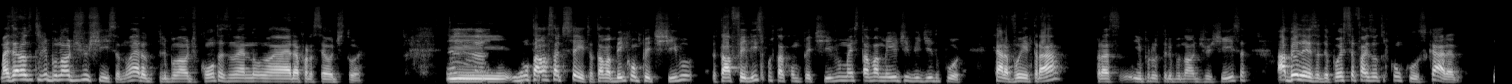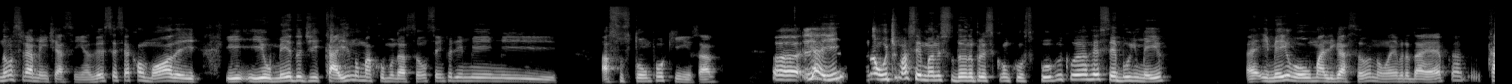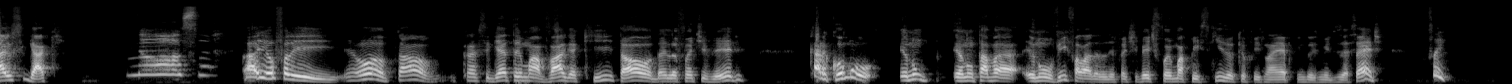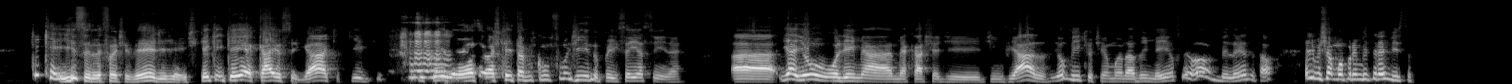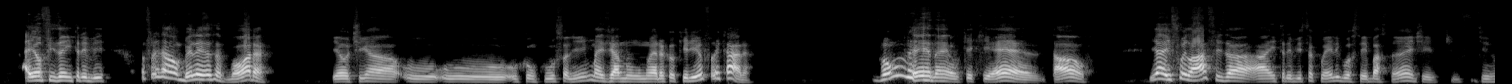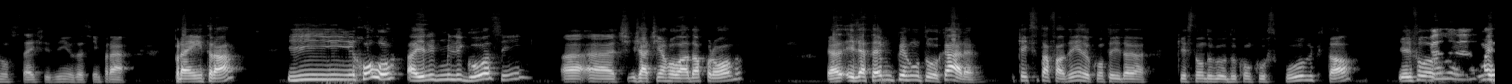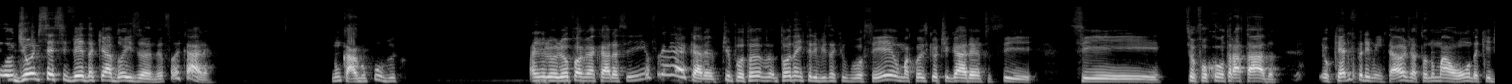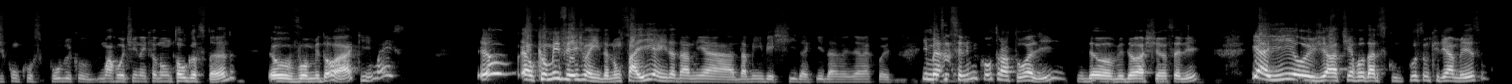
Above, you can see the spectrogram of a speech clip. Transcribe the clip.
Mas era do Tribunal de Justiça, não era do Tribunal de Contas, não era para ser auditor. E uhum. não estava satisfeito, eu estava bem competitivo, eu estava feliz por estar competitivo, mas estava meio dividido por, cara, vou entrar para ir para o Tribunal de Justiça. Ah, beleza, depois você faz outro concurso. Cara, não necessariamente é assim. Às vezes você se acomoda e, e, e o medo de cair numa acomodação sempre me, me assustou um pouquinho, sabe? Uh, E aí, na última semana estudando para esse concurso público, eu recebo um e-mail é, e-mail ou uma ligação, não lembro da época, Caio Sigak. Nossa! Aí eu falei, ô, oh, tal, Caio Sigak tem uma vaga aqui e tal, da Elefante Verde. Cara, como eu não, eu não tava, eu não ouvi falar da Elefante Verde, foi uma pesquisa que eu fiz na época, em 2017, eu falei, que, que é isso, elefante verde, gente? Quem, que, quem é Caio Sigak? Que, que, que é essa? Eu acho que ele tá me confundindo, pensei assim, né? Uh, e aí eu olhei minha, minha caixa de, de enviados e eu vi que eu tinha mandado um e-mail, eu falei, ó, oh, beleza e tal. Ele me chamou para uma entrevista. Aí eu fiz a entrevista. Eu falei, não, beleza, bora. Eu tinha o, o, o concurso ali, mas já não, não, era o que eu queria. Eu falei, cara, vamos ver, né, o que que é tal. E aí fui lá, fiz a, a entrevista com ele, gostei bastante, fiz uns testezinhos assim para entrar e rolou. Aí ele me ligou assim, a, a, já tinha rolado a prova. É, ele até me perguntou, cara, o que, que você está fazendo? Eu contei da questão do, do, concurso público e tal. E ele falou, uhum. mas de onde você se vê daqui a dois anos? Eu falei, cara, num cargo público. Aí ele olhou pra minha cara assim, eu falei, é, cara, tipo, eu tô, tô na entrevista aqui com você, uma coisa que eu te garanto, se se, se eu for contratado. Eu quero experimentar, eu já estou numa onda aqui de concurso público, uma rotina que eu não estou gostando. Eu vou me doar aqui, mas eu, é o que eu me vejo ainda. Não saí ainda da minha, da minha investida aqui, da minha coisa. E mesmo assim, ele me contratou ali, me deu, me deu a chance ali. E aí eu já tinha rodado esse concurso, não queria mesmo.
